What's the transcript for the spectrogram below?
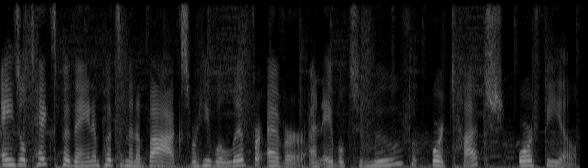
Angel takes Pavane and puts him in a box where he will live forever, unable to move or touch or feel.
